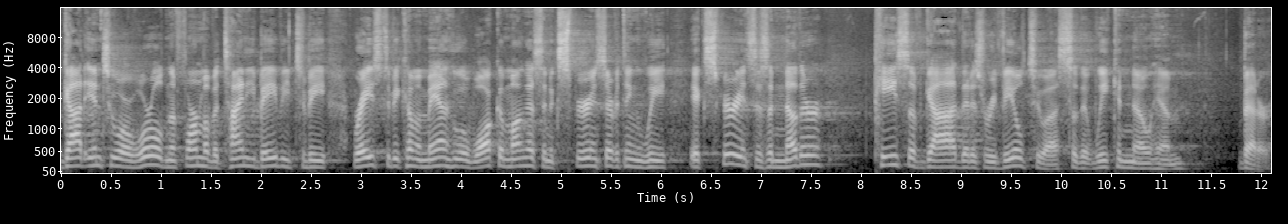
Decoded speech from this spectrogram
God into our world in the form of a tiny baby to be raised to become a man who will walk among us and experience everything we experience, is another piece of God that is revealed to us so that we can know him better.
